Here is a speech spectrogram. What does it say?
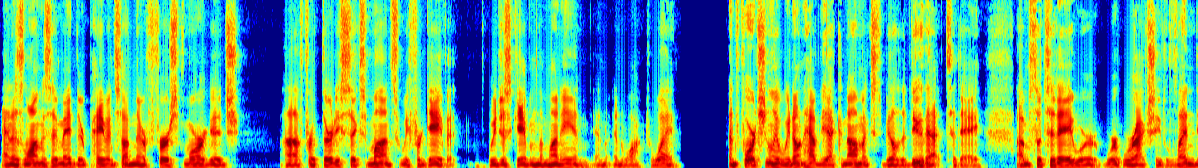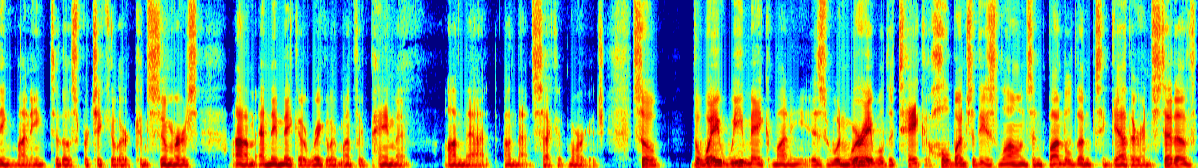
And as long as they made their payments on their first mortgage uh, for 36 months, we forgave it. We just gave them the money and, and, and, walked away. Unfortunately, we don't have the economics to be able to do that today. Um, so today we're, we're, we're, actually lending money to those particular consumers, um, and they make a regular monthly payment on that on that second mortgage. So the way we make money is when we're able to take a whole bunch of these loans and bundle them together instead of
